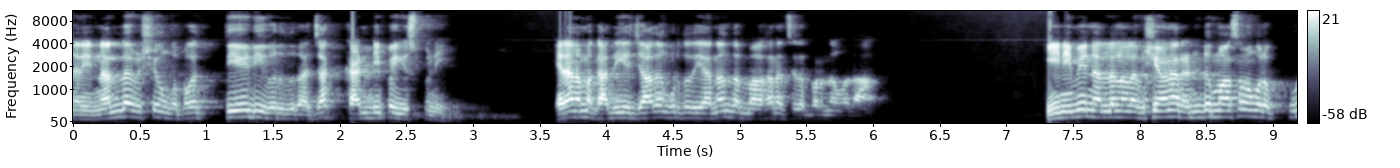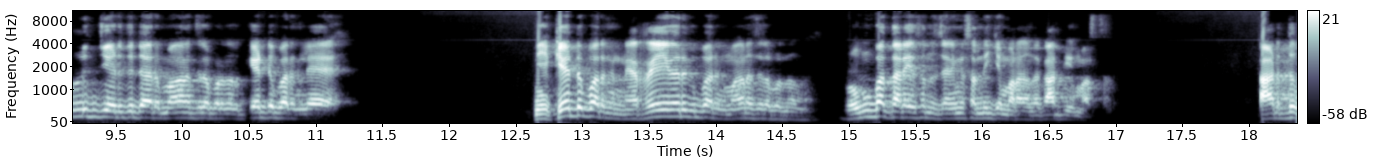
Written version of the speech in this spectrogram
நிறைய நல்ல விஷயம் உங்க பக்கம் தேடி வருது ராஜா. கண்டிப்பா யூஸ் பண்ணி ஏன்னா நமக்கு அதிக ஜாதகம் கொடுத்தது யாருன்னா இந்த மகனத்துல பிறந்தவங்க தான். இனிமே நல்ல நல்ல விஷயம். ஆனா ரெண்டு மாசம் உங்களை புளிஞ்சு எடுத்துட்டாரு மகனத்துல பிறந்தவங்க. கேட்டு பாருங்களேன். நீங்க கேட்டு பாருங்க. நிறைய பேருக்கு பாருங்க மகனத்துல பிறந்தவங்க. ரொம்ப தடையை சந்திச்சு சந்திக்க மாட்டாங்க அந்த கார்த்திகை மாசத்துல. அடுத்து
